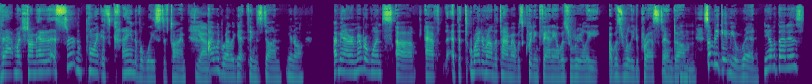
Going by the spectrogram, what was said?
that much time, and at a certain point, it's kind of a waste of time. Yeah. I would rather get things done, you know. I mean, I remember once uh, after, at the right around the time I was quitting Fanny, I was really, I was really depressed, and um, Mhm. somebody gave me a red. Do you know what that is?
